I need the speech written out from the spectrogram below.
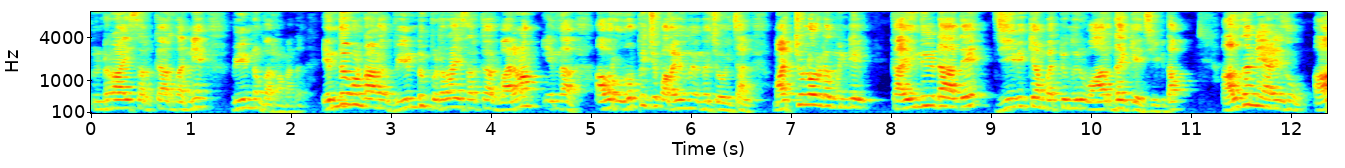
പിണറായി സർക്കാർ തന്നെ വീണ്ടും വരണമെന്ന്. എന്തുകൊണ്ടാണ് വീണ്ടും പിണറായി സർക്കാർ വരണം എന്ന് അവർ ഉറപ്പിച്ചു പറയുന്നു എന്ന് ചോദിച്ചാൽ മറ്റുള്ളവരുടെ മുന്നിൽ കൈനീടാതെ ജീവിക്കാൻ പറ്റുന്ന ഒരു വാർദ്ധക്യ ജീവിതം. അത് തന്നെയായിരുന്നു ആ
